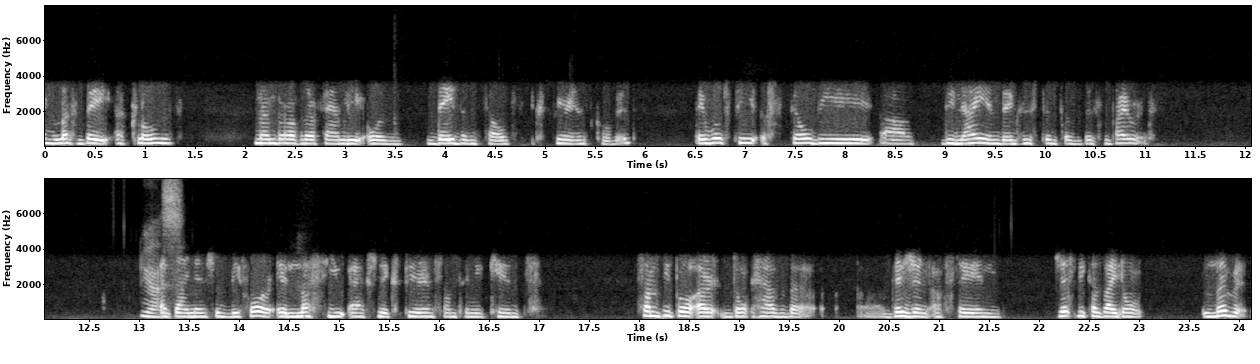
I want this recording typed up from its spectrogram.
unless they a close member of their family or they themselves experience COVID, they will still still be uh, denying the existence of this virus. Yes. As I mentioned before, unless you actually experience something, you can't. Some people are don't have the uh, vision of saying, just because I don't live it,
